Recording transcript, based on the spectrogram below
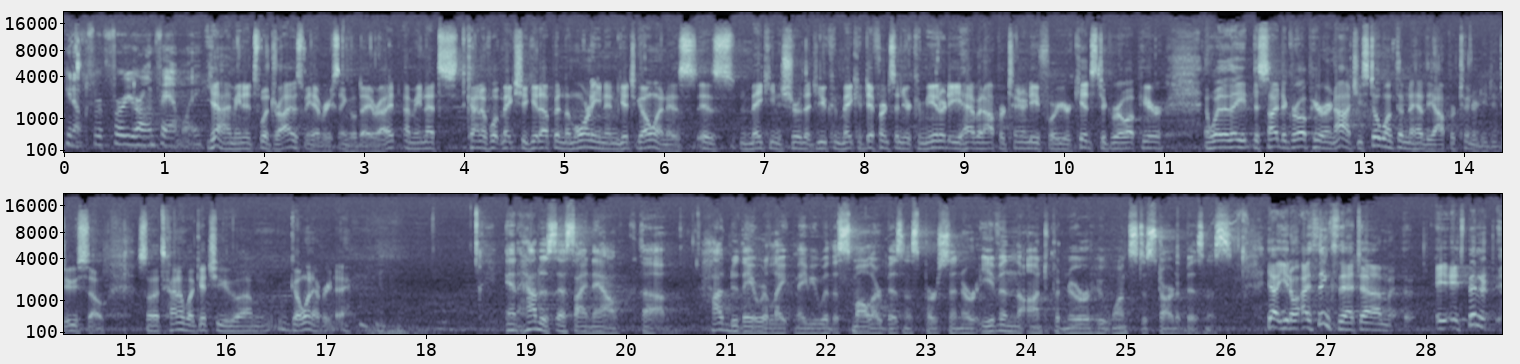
you know, for, for your own family? Yeah, I mean, it's what drives me every single day, right? I mean, that's kind of what makes you get up in the morning and get going is, is making sure that you can make a difference in your community, have an opportunity for your kids to grow up here. And whether they decide to grow up here or not, you still want them to have the opportunity to do so. So that's kind of what gets you um, going every day. And how does SI Now, um, how do they relate maybe with a smaller business person or even the entrepreneur who wants to start a business? Yeah, you know, I think that um, it, it's been.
